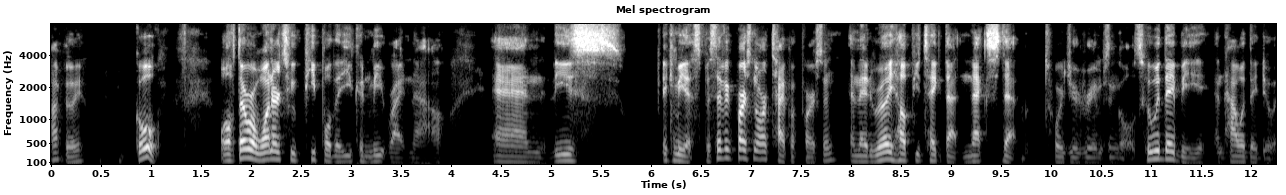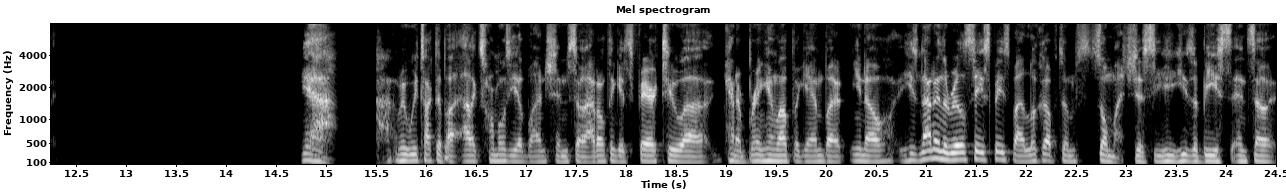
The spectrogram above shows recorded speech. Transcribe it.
I feel you. Cool. Well, if there were one or two people that you could meet right now, and these it can be a specific person or a type of person, and they'd really help you take that next step towards your dreams and goals. Who would they be, and how would they do it? Yeah, I mean, we talked about Alex Hormozi a bunch, and so I don't think it's fair to uh, kind of bring him up again. But you know, he's not in the real estate space, but I look up to him so much. Just he, he's a beast, and so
